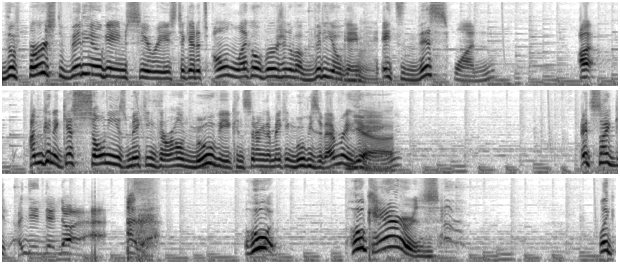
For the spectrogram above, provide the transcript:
The first video game series to get its own Lego version of a video game. Hmm. It's this one. Uh, I'm gonna guess Sony is making their own movie, considering they're making movies of everything. Yeah. It's like, uh, who, who cares? Like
